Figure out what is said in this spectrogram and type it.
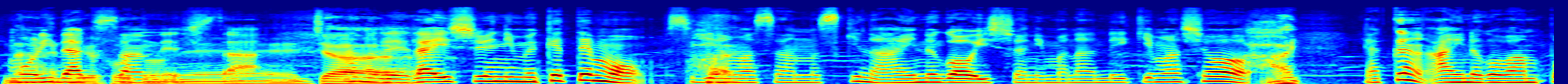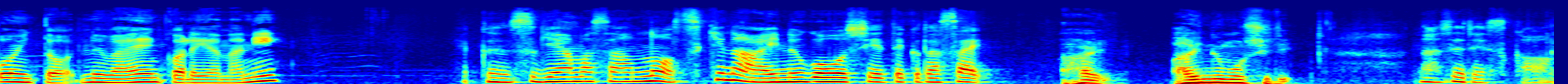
盛りだくさんでした、ね、なので来週に向けても杉山さんの好きなアイヌ語を一緒に学んでいきましょう、はい、やくんアイヌ語ワンポイントぬわえんこれやなに。やくん杉山さんの好きなアイヌ語を教えてください。はい。アイヌ語知り。なぜですか？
